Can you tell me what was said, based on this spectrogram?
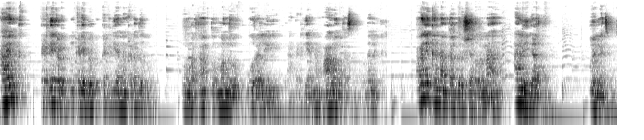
ನಾನೇನು ಕಟ್ಟಿಗೆ ಕಡ್ ಕಡಿಬೇಕು ಕಟ್ಟಿಗೆಯನ್ನು ಕಡಿದು ತೊಗೊಂಬರ್ತಾನೆ ತೊಗೊಂಬಂದು ಊರಲ್ಲಿ ಆ ಕಟ್ಟಿಗೆಯನ್ನು ಮಾರುವಂಥ ಸಂದರ್ಭದಲ್ಲಿ ತನಗೆ ಕಂಡಂಥ ದೃಶ್ಯವನ್ನು ಅಲ್ಲಿ ಹೇಳ್ತಾನೆ ಊರಿನ ಜನರು.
